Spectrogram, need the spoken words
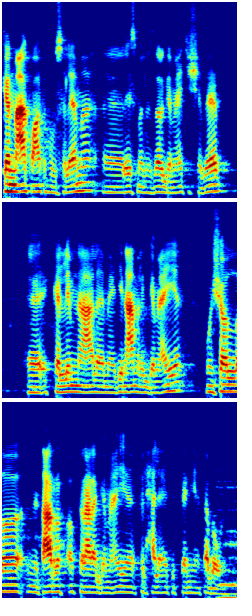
كان معاكم عاطف أبو سلامة آه، رئيس مجلس إدارة جمعية الشباب اتكلمنا على ميادين عمل الجمعية وإن شاء الله نتعرف أكتر على الجمعية في الحلقات التانية. تابعونا.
